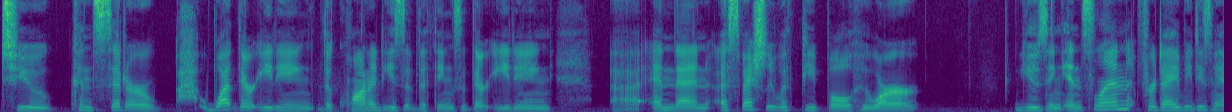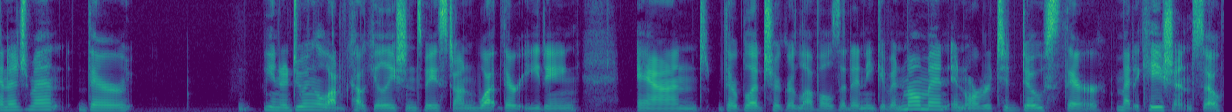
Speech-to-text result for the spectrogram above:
to consider what they're eating, the quantities of the things that they're eating, uh, and then, especially with people who are using insulin for diabetes management, they're you know, doing a lot of calculations based on what they're eating and their blood sugar levels at any given moment in order to dose their medication. So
